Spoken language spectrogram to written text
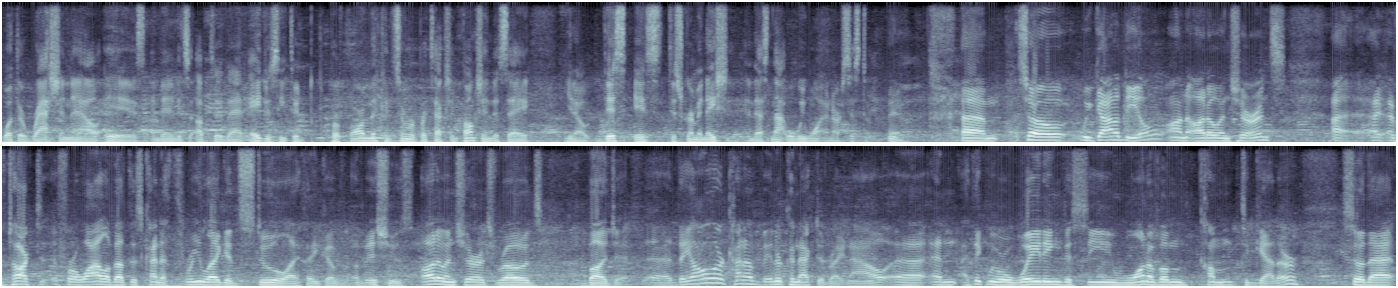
what the rationale is, and then it's up to that agency to perform the consumer protection function to say, you know, this is discrimination, and that's not what we want in our system. Yeah. Um, so we got a deal on auto insurance. I, have talked for a while about this kind of three-legged stool, I think, of, of issues: auto insurance, roads, budget. Uh, they all are kind of interconnected right now, uh, and I think we were waiting to see one of them come together, so that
